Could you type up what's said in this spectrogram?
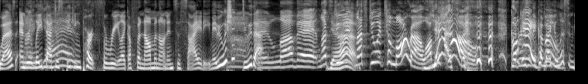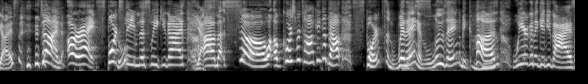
U.S. and relate that to speaking part three, like a phenomenon in society. Maybe we should do that. I love it. Let's Yeah. do it. Let's do it tomorrow on Yes. the show. Good reason okay, to come back and boom. listen, guys. Done. All right. Sports theme this week, you guys. Yes. Um, so of course we're talking about sports and winning Yes. and losing because we are gonna give you guys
